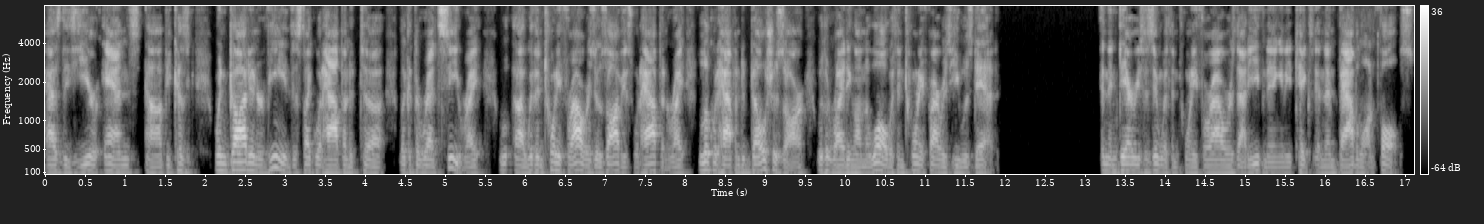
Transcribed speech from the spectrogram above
as this year ends, uh, because when God intervenes, it's like what happened to uh, look at the Red Sea, right? Uh, within 24 hours, it was obvious what happened, right? Look what happened to Belshazzar with the writing on the wall. Within 24 hours, he was dead. And then Darius is in within 24 hours that evening, and he takes, and then Babylon falls.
